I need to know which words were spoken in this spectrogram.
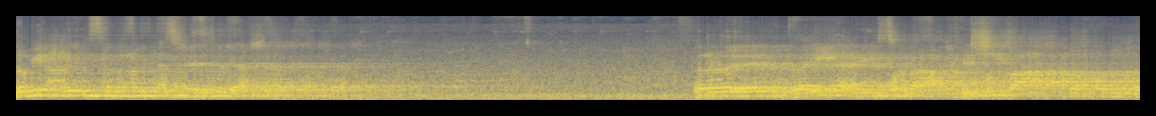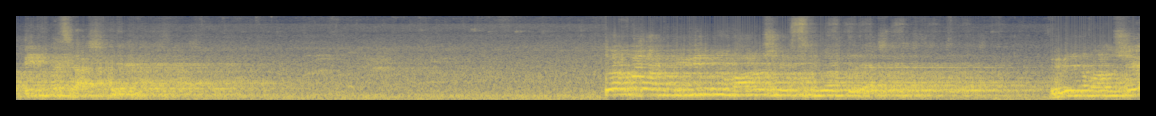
নবী আলাইহিস সালামের কাছে চলে আসেন তাহলে জিব্রাইল আলাইহিস সালাম বেশিরভাগ যখন নবীর কাছে আসতেন তখন বিভিন্ন মানুষের সুরত করে আসতেন বিভিন্ন মানুষের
